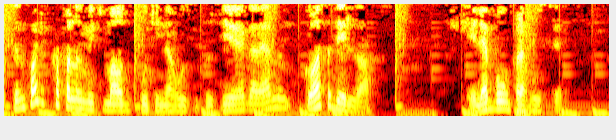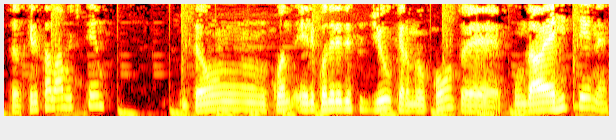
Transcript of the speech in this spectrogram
você não pode ficar falando muito mal do Putin na Rússia, porque a galera gosta dele lá. Ele é bom pra Rússia. Tanto que ele tá lá há muito tempo. Então, quando ele, quando ele decidiu, que era o meu ponto, é fundar o RT, né?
